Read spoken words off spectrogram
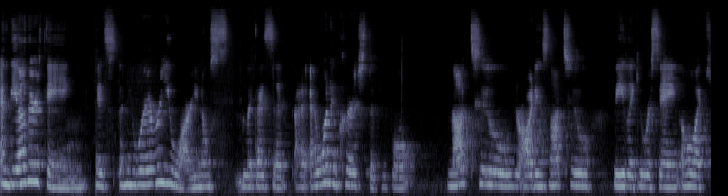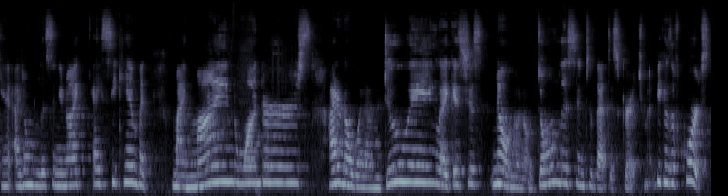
And the other thing is i mean wherever you are you know like i said i, I want to encourage the people not to your audience not to be like you were saying, oh, I can't, I don't listen. You know, I, I seek him, but my mind wanders. I don't know what I'm doing. Like, it's just, no, no, no. Don't listen to that discouragement. Because, of course,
